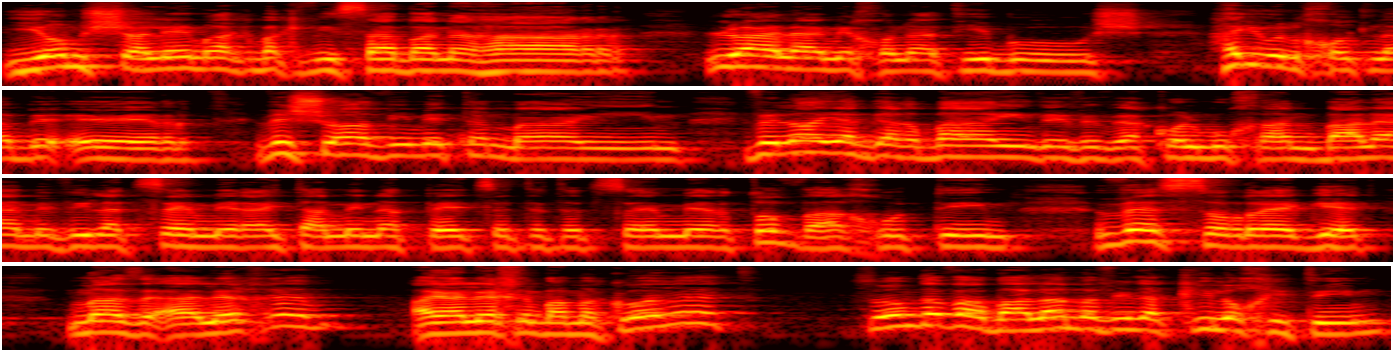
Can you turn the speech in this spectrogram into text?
יום שלם רק בכביסה בנהר, לא היה להם מכונת ייבוש, היו הולכות לבאר, ושואבים את המים, ולא היה גרביים והכל מוכן, בעלה היה מביא לצמר, הייתה מנפצת את הצמר, טובה חוטים וסורגת. מה זה, היה לחם? היה לחם במכולת? שום דבר, בעלה מביא לה קילו חיטים,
